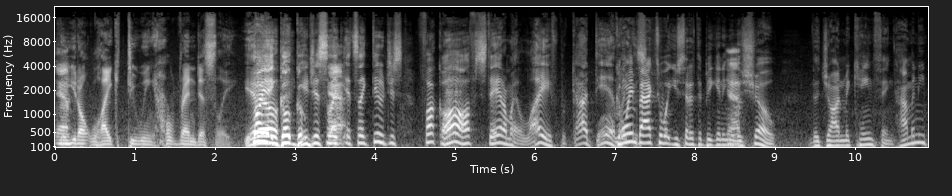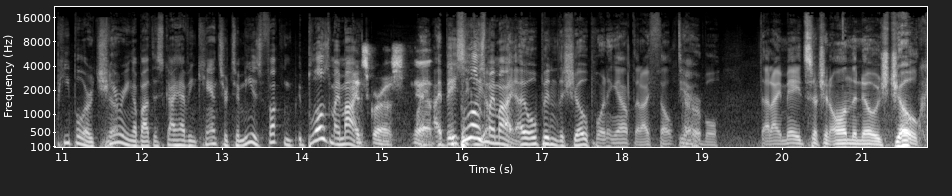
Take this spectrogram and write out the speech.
Yeah. you don't like doing horrendously. You Well, yeah, go- go- you just like Yeah. it's like, dude, just fuck off, stay out of my life. But goddamn, Going like back to what you said at the beginning Yeah. of the show, the John McCain thing. How many people are cheering about this guy having cancer? To me, is fucking it blows my mind. It's gross. Yeah. I basically blows my mind. I, I opened the show pointing out that I felt Yeah. terrible. That I made such an on the nose joke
